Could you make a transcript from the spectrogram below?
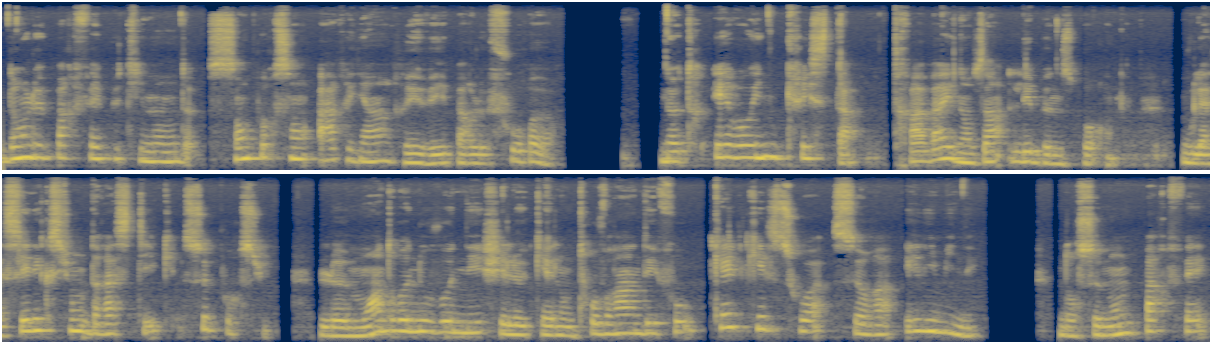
Dans le parfait petit monde 100% arien rêvé par le fourreur. Notre héroïne Christa travaille dans un Lebensborn, où la sélection drastique se poursuit. Le moindre nouveau-né chez lequel on trouvera un défaut, quel qu'il soit, sera éliminé. Dans ce monde parfait,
